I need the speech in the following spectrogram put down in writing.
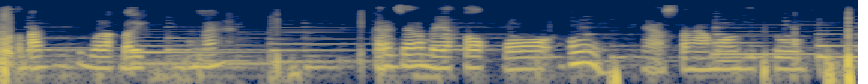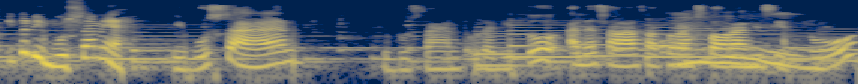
tempat itu bolak-balik mana karena di sana banyak toko Oh, kayak setengah mall gitu. Itu di Busan ya? di Busan. Di Busan. Udah gitu ada salah satu restoran di situ.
